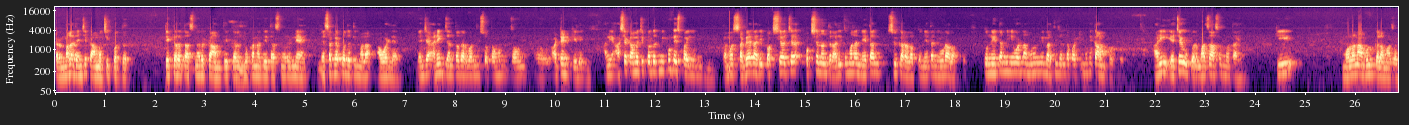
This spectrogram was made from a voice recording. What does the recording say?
कारण मला त्यांची कामाची पद्धत ते करत असणारं काम ते करत लोकांना देत असणारं न्याय या सगळ्या पद्धती मला आवडल्या. त्यांच्या अनेक जनता दरबार मी स्वतःहून जाऊन अटेंड केले. आणि अशा कामाची पद्धत मी कुठेच पाहिली नाही. त्यामुळे सगळ्यात आधी पक्षाच्या पक्षानंतर आधी तुम्हाला नेता स्वीकारावा लागतो नेता निवडावा लागतो. तो नेता मी निवडला म्हणून मी भारतीय जनता पार्टीमध्ये काम करतो आणि याच्या उपर माझं असं मत आहे की मौलाना अबुल कलाम आझाद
